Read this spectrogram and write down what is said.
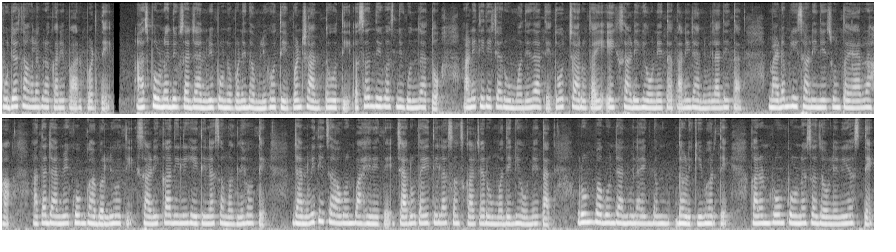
पूजा चांगल्या प्रकारे पार पडते. आज पूर्ण दिवसात जान्हवी पूर्णपणे दमली होती पण शांत होती. असंच दिवस निघून जातो आणि ती तिच्या रूममध्ये जाते. तोच चारुताई एक साडी घेऊन येतात आणि जान्हवीला देतात. मॅडम ही साडी नेसून तयार राहा. आता जान्हवी खूप घाबरली होती. साडी का दिली हे तिला समजले होते. जान्हवी तिचं आवरून बाहेर येते. चारुताई तिला संस्कारच्या रूममध्ये घेऊन येतात. रूम बघून जान्हवीला एकदम धडकी भरते. कारण रूम पूर्ण सजवलेली असते.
